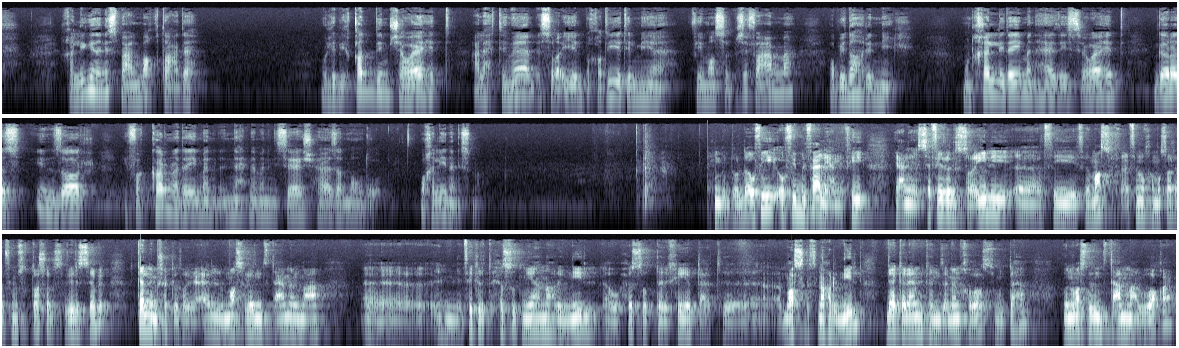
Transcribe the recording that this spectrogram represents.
خلينا نسمع المقطع ده واللي بيقدم شواهد على اهتمام إسرائيل بقضية المياه في مصر بصفة عامة وبنهر النيل. ونخلي دايما هذه الشواهد جرس إنذار يفكرنا دايما إن إحنا ما ننساش هذا الموضوع. وخلينا نسمع. بالدور ده. وفي وفي بالفعل يعني في يعني السفير الإسرائيلي آه، في في مصر في 2015 2016 السفير السابق اتكلم بشكل صريح. قال مصر لازم تتعامل مع إن فكرة حصة مياه نهر النيل أو حصة التاريخيه بتاعت آه، مصر في نهر النيل ده كلام كان زمان خلاص منتهى وإن مصر لازم تتعامل مع الواقع.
